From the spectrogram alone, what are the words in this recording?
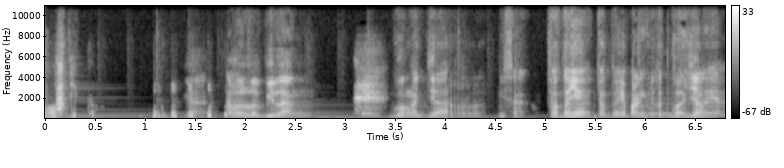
oh gitu. Ya, kalau lu bilang gue ngejar bisa contohnya contohnya paling deket gue aja lah ya.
